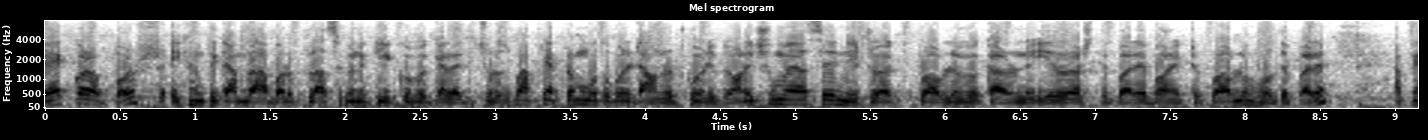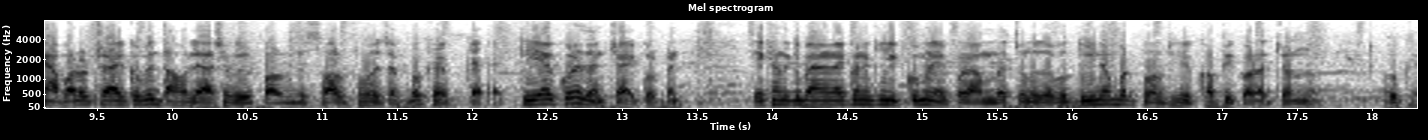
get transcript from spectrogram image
ব্যাক করার পর এখান থেকে আমরা আবারও প্লাস এখানে ক্লিক করব গ্যালারিতে চলে যাব আপনি আপনার মতো করে ডাউনলোড করে নেবেন। অনেক সময় আছে নেটওয়ার্ক প্রবলেমের কারণে এরর আসতে পারে বা অনেকটা প্রবলেম হতে পারে। আপনি আবারও ট্রাই করবেন, তাহলে আশা করি প্রবলেমটি সলভ হয়ে যাবে। ওকে ক্লিয়ার করে দেন ট্রাই করবেন। এখান থেকে ব্যানার আইকনে ক্লিক করবেন, এরপর আমরা চলে যাব দুই নম্বর প্রম্পটটিকে কপি করার জন্য। ওকে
